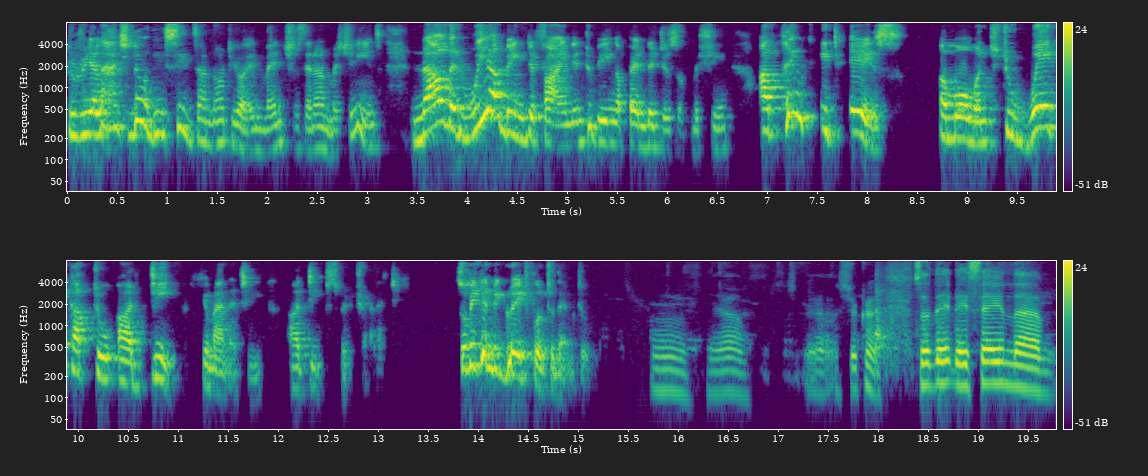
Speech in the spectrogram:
to realize no, these seeds are not your inventions, they're not machines. Now that we are being defined into being appendages of machine, I think it is a moment to wake up to our deep humanity, our deep spirituality. So we can be grateful to them too. Mm, yeah, yeah, shukran. So they, they say in the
